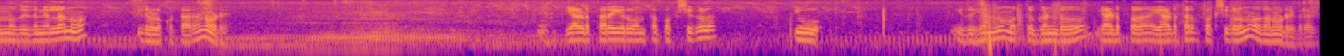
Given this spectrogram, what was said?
ಅನ್ನೋದು ಇದನ್ನೆಲ್ಲನೂ ಇದ್ರೊಳಗೆ ಕೊಟ್ಟಾರ ನೋಡ್ರಿ. ಎರಡು ಥರ ಇರುವಂಥ ಪಕ್ಷಿಗಳು ಇವು. ಇದು ಹೆಣ್ಣು ಮತ್ತು ಗಂಡು ಎರಡು ಪ, ಎರಡು ಥರದ ಪಕ್ಷಿಗಳನ್ನು ಅದ ನೋಡ್ರಿ ಇದ್ರಾಗ.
